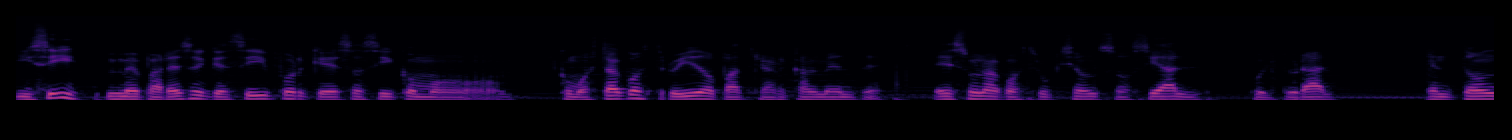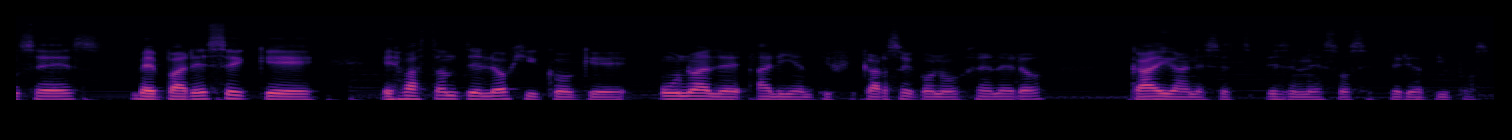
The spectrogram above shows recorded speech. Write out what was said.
Y sí, me parece que sí, porque es así como, como está construido patriarcalmente. Es una construcción social, cultural. Entonces, me parece que es bastante lógico que uno al, identificarse con un género caiga en, esos estereotipos.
